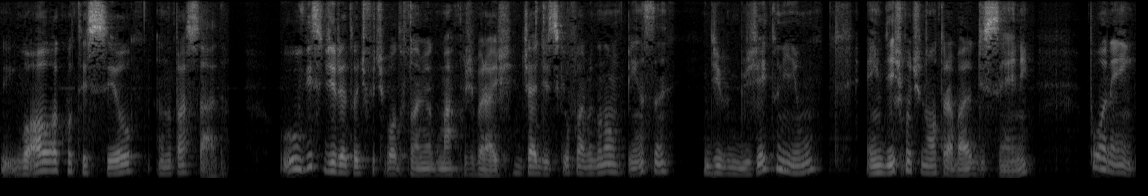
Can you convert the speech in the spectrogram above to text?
igual aconteceu ano passado. O vice-diretor de futebol do Flamengo, Marcos Braz, já disse que o Flamengo não pensa de jeito nenhum em descontinuar o trabalho de Sene, Porém,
